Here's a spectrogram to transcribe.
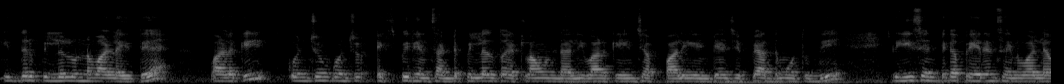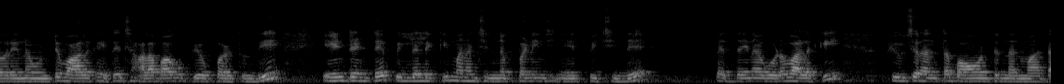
ఇద్దరు పిల్లలు ఉన్న వాళ్ళైతే వాళ్ళకి కొంచెం కొంచెం ఎక్స్పీరియన్స్ అంటే పిల్లలతో ఎట్లా ఉండాలి వాళ్ళకి ఏం చెప్పాలి ఏంటి అని చెప్పి అర్థమవుతుంది. రీసెంట్గా పేరెంట్స్ అయిన వాళ్ళు ఎవరైనా ఉంటే వాళ్ళకైతే చాలా బాగా ఉపయోగపడుతుంది. ఏంటంటే పిల్లలకి మనం చిన్నప్పటి నుంచి నేర్పించిందే పెద్దయినా కూడా వాళ్ళకి ఫ్యూచర్ అంతా బాగుంటుందన్నమాట.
